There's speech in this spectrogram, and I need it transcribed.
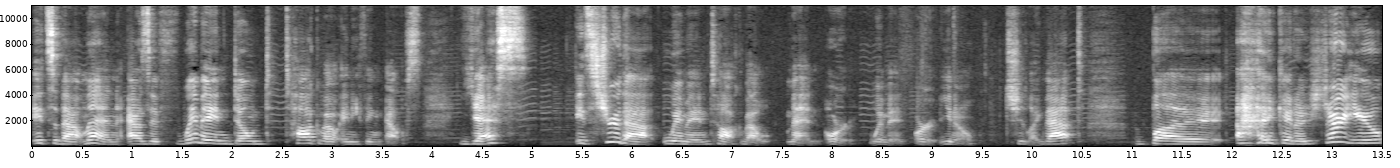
it's about men, as if women don't talk about anything else. Yes, it's true that women talk about men, or women, or, you know, shit like that, but I can assure you,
